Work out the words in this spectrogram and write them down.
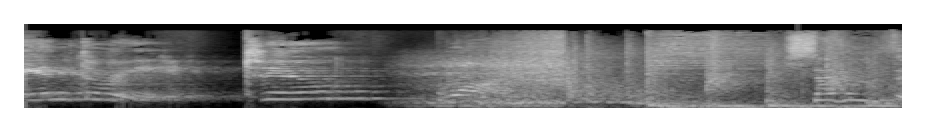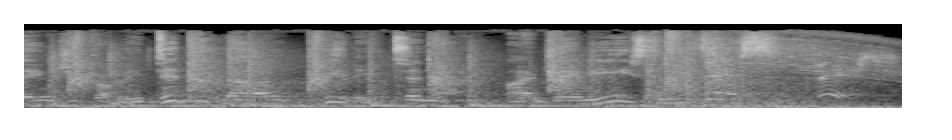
In three, two, one. Seven things you probably didn't know you need to know. I'm Jamie East, and this, this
